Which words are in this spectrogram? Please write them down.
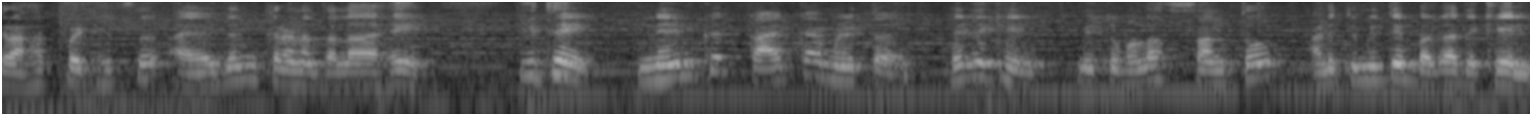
ग्राहक पेठेचं आयोजन करण्यात आलं आहे. इथे नेमकं काय काय मिळतं हे देखील मी तुम्हाला सांगतो आणि तुम्ही ते बघा देखील.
